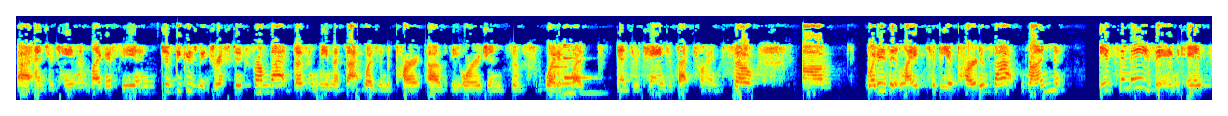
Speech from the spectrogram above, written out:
uh, entertainment legacy. And just because we drifted from that doesn't mean that that wasn't a part of the origins of what it was entertained at that time. So um, what is it like to be a part of that run? It's amazing. It's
